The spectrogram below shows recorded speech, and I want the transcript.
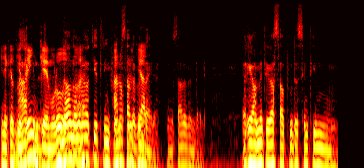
e naquele teatrinho que é amoroso? Não, não, não é, é o teatrinho, foi ah, no Sá da Bandeira. Foi no Sá da Bandeira. Realmente, eu, a essa altura, senti-me.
